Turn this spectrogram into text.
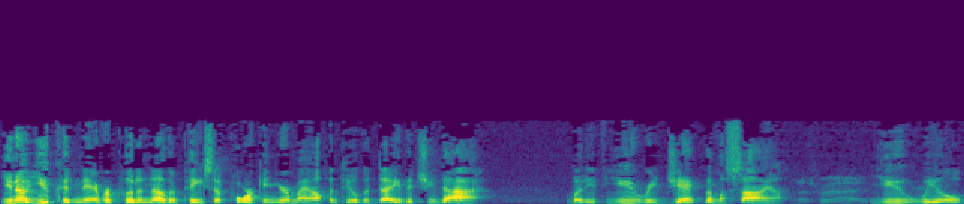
You know, you could never put another piece of pork in your mouth until the day that you die. But if you reject the Messiah, you will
